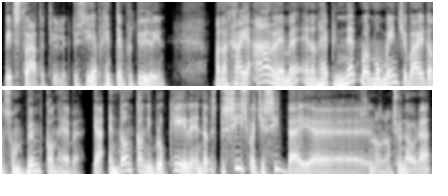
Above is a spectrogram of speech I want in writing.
pitstraat natuurlijk. Dus je hebt geen temperatuur erin. Maar dan ga je aanremmen en dan heb je net maar het momentje waar je dan zo'n bump kan hebben. Ja, en dan kan die blokkeren. En dat is precies wat je ziet bij eh, Tsunoda. Tsunoda.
